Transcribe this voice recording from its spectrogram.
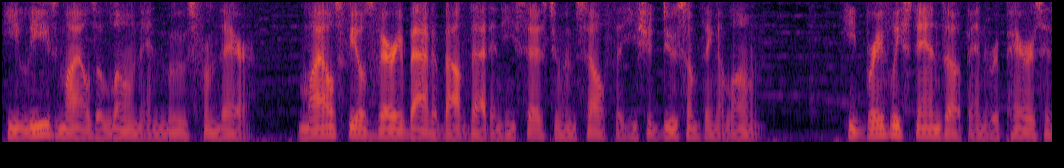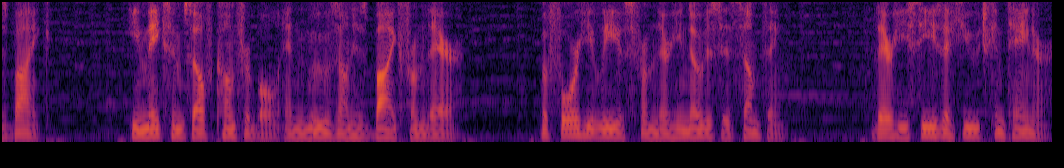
He leaves Miles alone and moves from there. Miles feels very bad about that and he says to himself that he should do something alone. He bravely stands up and repairs his bike. He makes himself comfortable and moves on his bike from there. Before he leaves from there he notices something. There he sees a huge container.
